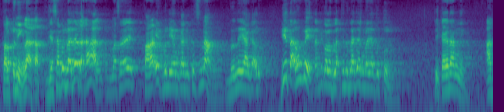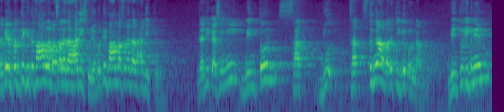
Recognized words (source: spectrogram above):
kalau pening lah tak dia siapa belajar tak ada hal masalahnya faraid benda yang bukan senang benda yang agak dia tak rumit tapi kalau bela kena belajar kena belajar betul jadi kadang ni ah tapi yang penting kita faham lah masalah dalam hadis tu yang penting faham masalah dalam hadis tu jadi kat sini bintun sat, dua, setengah makna tiga per enam bintu ibnin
